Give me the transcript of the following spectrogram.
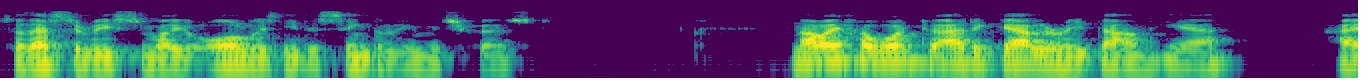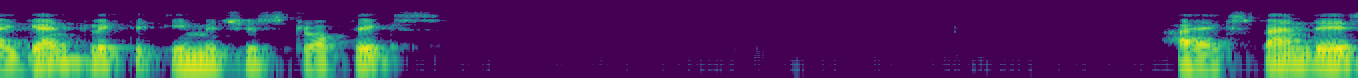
So that's the reason why you always need a single image first. Now if I want to add a gallery down here, I again click the images Droppics. I expand this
